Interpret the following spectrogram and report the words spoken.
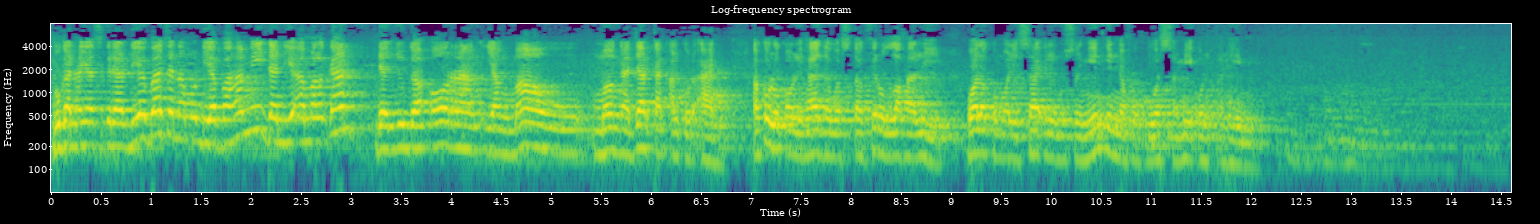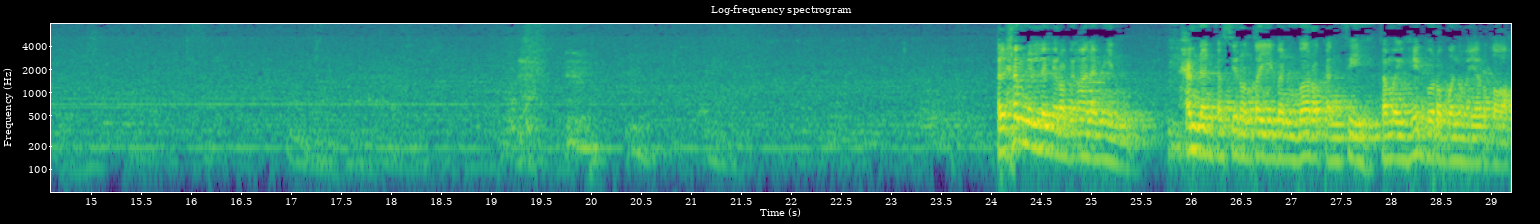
bukan hanya sekedar dia baca namun dia pahami dan dia amalkan dan juga orang yang mau mengajarkan Al-Qur'an. Aku lu qauli hadza wa astaghfirullah li wa lakum wa muslimin innahu huwas alim. Alhamdulillahi rabbil alamin. Hamdan katsiran tayyiban mubarakan fih kama yuhibbu rabbuna wa yardah.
